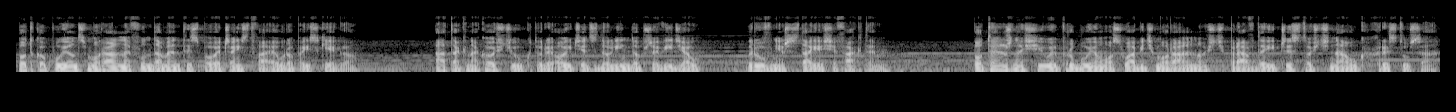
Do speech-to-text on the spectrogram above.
podkopując moralne fundamenty społeczeństwa europejskiego. Atak na kościół, który ojciec Dolindo przewidział, również staje się faktem. Potężne siły próbują osłabić moralność, prawdę i czystość nauk Chrystusa.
